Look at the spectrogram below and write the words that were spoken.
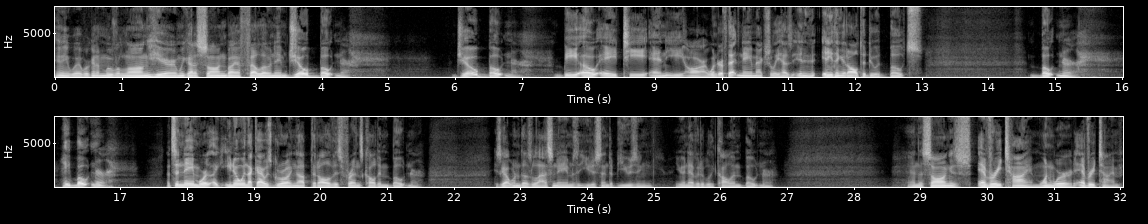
Anyway, we're going to move along here, and we got a song by a fellow named Joe Boatner. Joe Boatner. B O A T N E R. I wonder if that name actually has any, anything at all to do with boats. Boatner. Hey, Boatner. That's a name where, like, you know, when that guy was growing up, that all of his friends called him Boatner. He's got one of those last names that you just end up using. You inevitably call him Boatner. And the song is every time, one word, every time.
